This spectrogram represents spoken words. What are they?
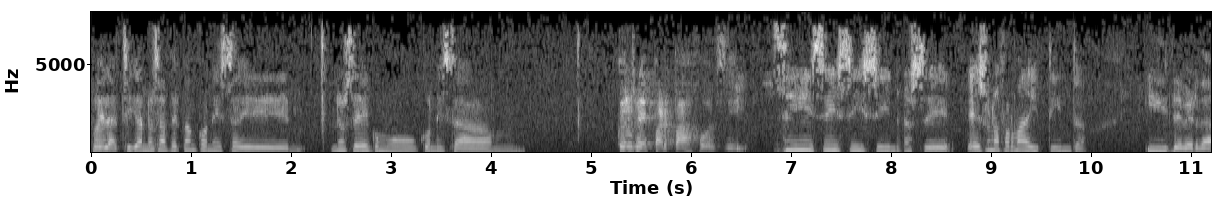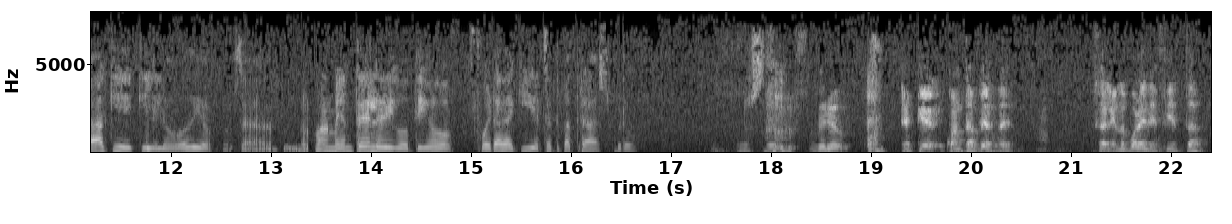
Pues las chicas no se acercan con ese, no sé, como con esa... mm, Con ese desparpajo, sí. Sí, sí, sí, sí, no sé. Es una forma distinta. Y de verdad que, que lo odio. O sea, normalmente le digo, tío, fuera de aquí, échate para atrás, bro. No sé. Pero, Es que, ¿cuántas veces saliendo por ahí de fiesta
